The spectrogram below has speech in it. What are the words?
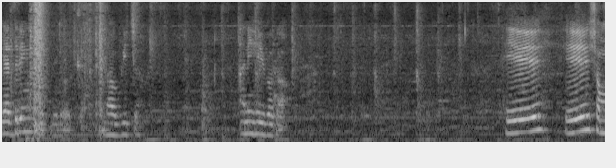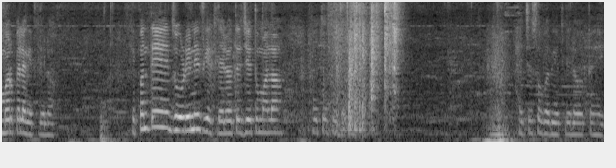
गॅदरिंग घेतलेलं होतं दहावीचं आणि हे बघा. हे हे शंभर रुपयाला घेतलेलं. हे पण ते जोडीनेच घेतलेलं होतं जे तुम्हाला ह्याच्यासोबत. ह्याच्यासोबत घेतलेलं होतं हे.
